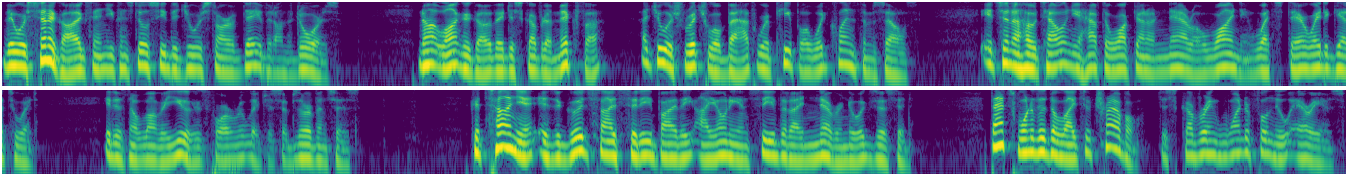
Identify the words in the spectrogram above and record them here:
There were synagogues, and you can still see the Jewish Star of David on the doors. Not long ago, they discovered a mikveh, a Jewish ritual bath where people would cleanse themselves. It's in a hotel, and you have to walk down a narrow, winding, wet stairway to get to it. It is no longer used for religious observances. Catania is a good sized city by the Ionian Sea that I never knew existed. That's one of the delights of travel, discovering wonderful new areas.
